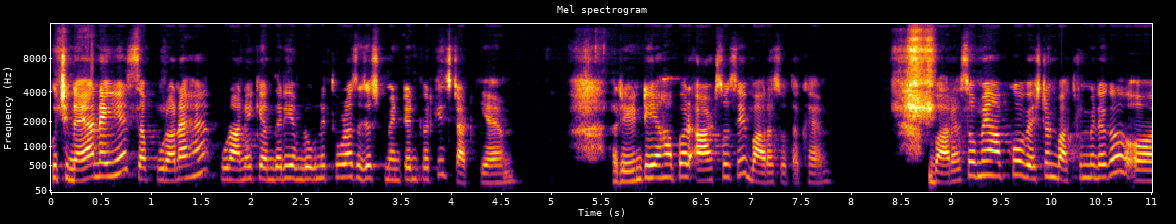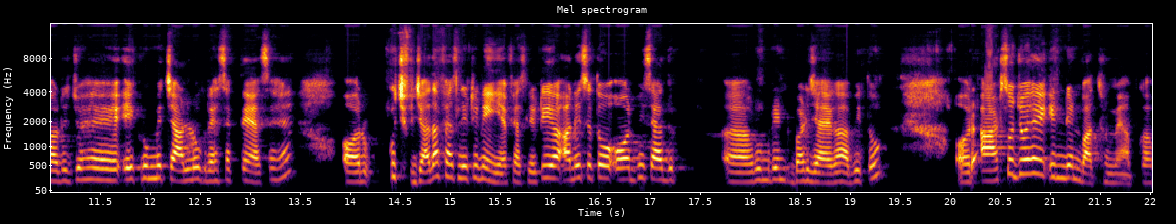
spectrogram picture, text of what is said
कुछ नया नहीं है, सब पुराना है, पुराने के अंदर ही हम लोग ने थोड़ा सा जस्ट मेंटेन करके स्टार्ट किया है। रेंट यहाँ पर 800 से 1200 तक है। 1200 में आपको वेस्टर्न बाथरूम मिलेगा और जो है एक रूम में चार लोग रह सकते हैं, ऐसे है। और कुछ ज़्यादा फैसिलिटी नहीं है। फैसिलिटी आने से तो और भी शायद रूम रेंट बढ़ जाएगा अभी तो। और 800 जो है इंडियन बाथरूम है आपका।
